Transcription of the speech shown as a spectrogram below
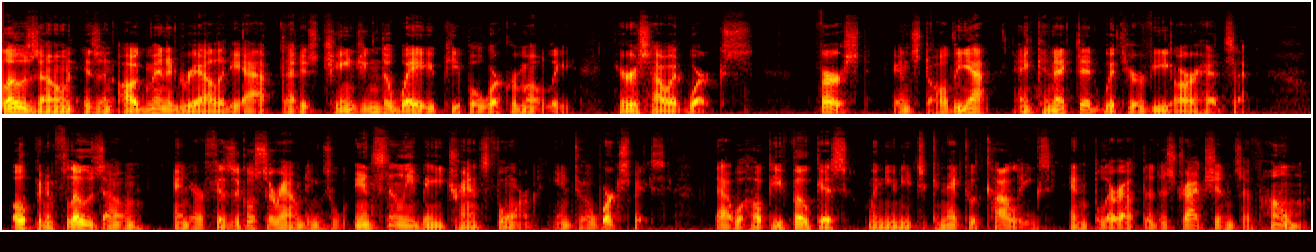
FlowZone is an augmented reality app that is changing the way people work remotely. Here's how it works. First, install the app and connect it with your VR headset. Open FlowZone and your physical surroundings will instantly be transformed into a workspace that will help you focus when you need to connect with colleagues and blur out the distractions of home.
